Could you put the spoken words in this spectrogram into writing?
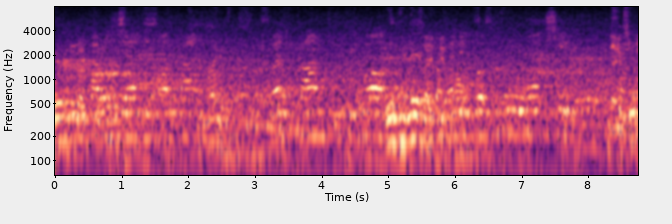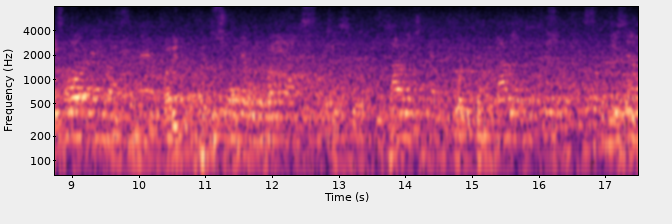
them in all times. When it comes to the heart, when they go through hardship, you restore them once again. You show them the way out. Encourage them. Carry their faith. Give them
